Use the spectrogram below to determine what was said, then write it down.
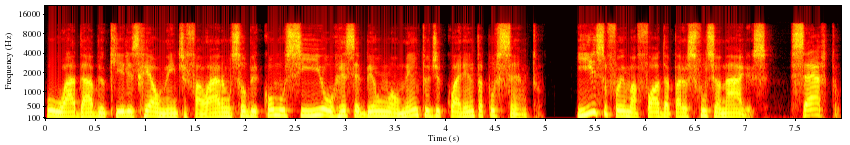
o AW que eles realmente falaram sobre como o CEO recebeu um aumento de 40%. E isso foi uma foda para os funcionários, certo?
